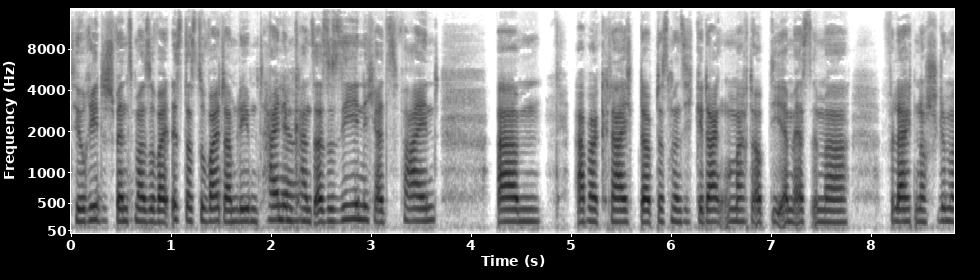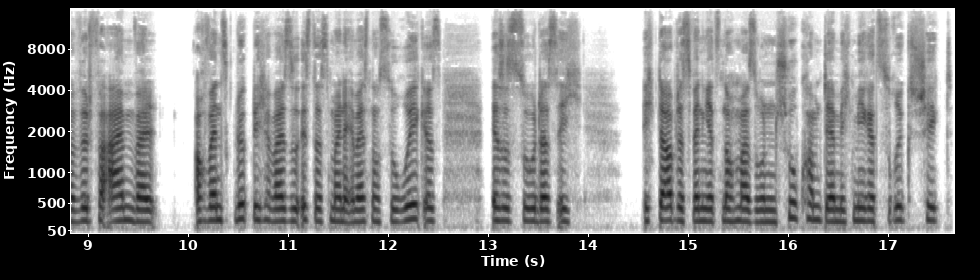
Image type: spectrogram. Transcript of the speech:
theoretisch, wenn es mal so weit ist, dass du weiter am Leben teilnehmen Ja. kannst. Also sehe nicht als Feind. Ähm, aber klar, ich glaube, dass man sich Gedanken macht, ob die MS immer vielleicht noch schlimmer wird. Vor allem, weil auch wenn es glücklicherweise so ist, dass meine MS noch so ruhig ist, ist es so, dass ich, ich glaube, dass wenn jetzt noch mal so ein Schuh kommt, der mich mega zurückschickt,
